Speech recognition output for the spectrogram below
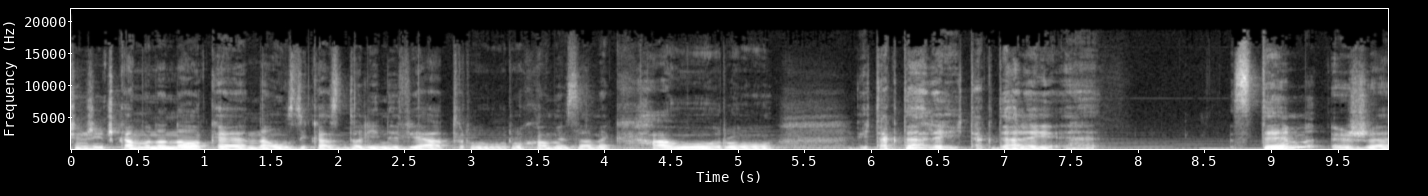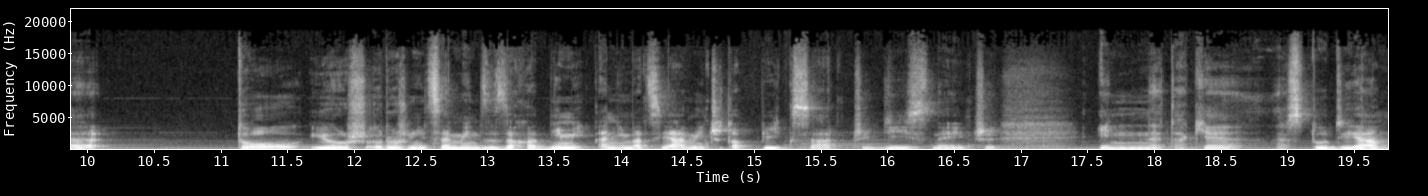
Księżniczka Mononoke, Nauzyka z Doliny Wiatru, Ruchomy Zamek Hauru i tak dalej, i tak dalej. E, z tym, że tu już różnice między zachodnimi animacjami, czy to Pixar, czy Disney, czy inne takie studia,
